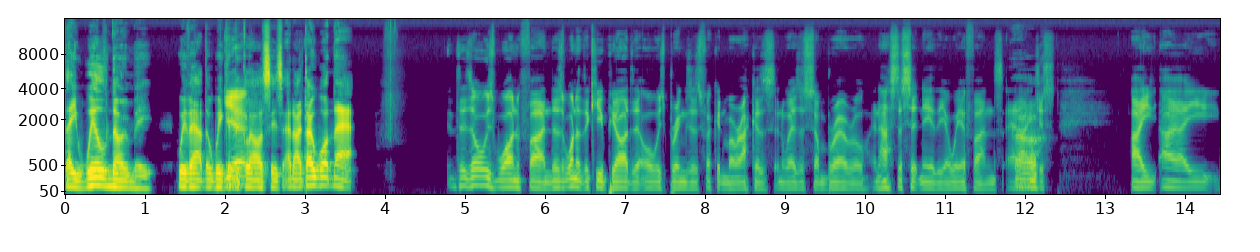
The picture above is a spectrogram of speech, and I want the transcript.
they will know me without the wig and the glasses, and I don't want that. There's always one fan. There's one at the QPR that always brings his fucking maracas and wears a sombrero and has to sit near the away fans. And I Oh. just, I, I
